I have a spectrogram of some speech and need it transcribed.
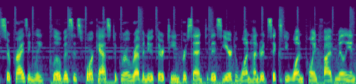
Surprisingly, Clovis is forecast to grow revenue 13% this year to $161.5 million.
